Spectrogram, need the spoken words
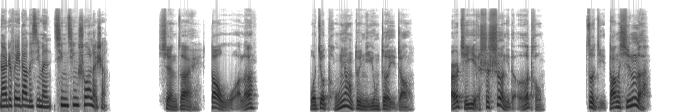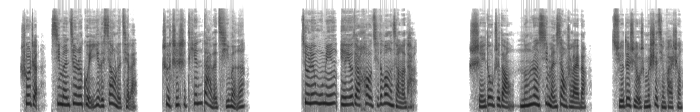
拿着飞刀的西门轻轻说了声：“现在到我了，我就同样对你用这一招，而且也是射你的额头。”自己当心了。说着，西门竟然诡异的笑了起来，这真是天大的奇闻啊！就连无名也有点好奇的望向了他。谁都知道，能让西门笑出来的，绝对是有什么事情发生。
